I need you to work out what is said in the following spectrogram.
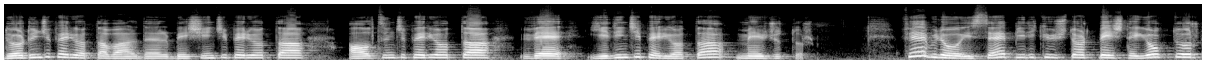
dördüncü periyotta vardır. Beşinci periyotta, altıncı periyotta ve yedinci periyotta mevcuttur. F bloğu ise 1, 2, 3, 4, 5'te yoktur.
